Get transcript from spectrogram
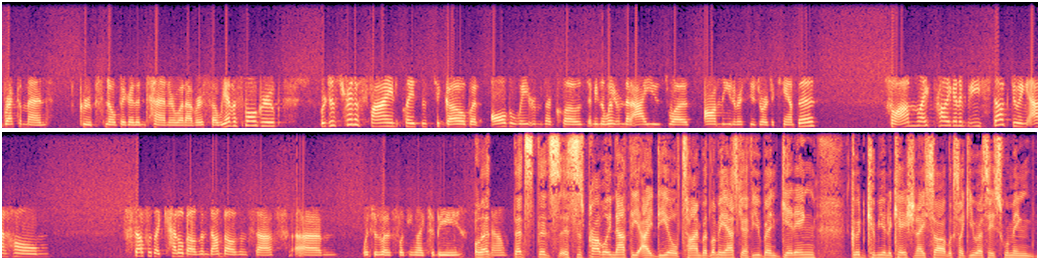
recommend groups no bigger than 10 or whatever. So we have a small group. We're just trying to find places to go, but all the weight rooms are closed. I mean, the weight room that I used was on the University of Georgia campus. So I'm like probably going to be stuck doing at home stuff with like kettlebells and dumbbells and stuff, um, which is what it's looking like to be Well, that, now. that's that's this is probably not the ideal time, but let me ask you: Have you been getting good communication? I saw it looks like USA Swimming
